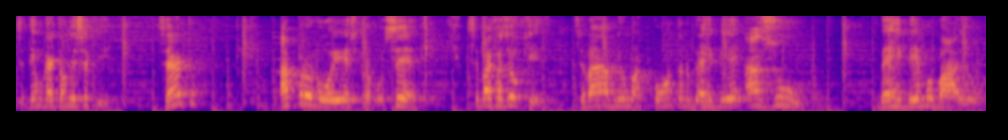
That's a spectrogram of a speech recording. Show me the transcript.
você tem um cartão desse aqui, certo? Aprovou esse para você, você vai fazer o quê? Você vai abrir uma conta no BRB Azul, BRB Mobile.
